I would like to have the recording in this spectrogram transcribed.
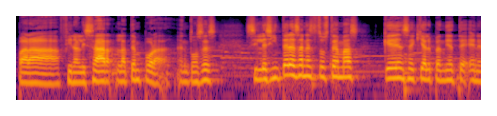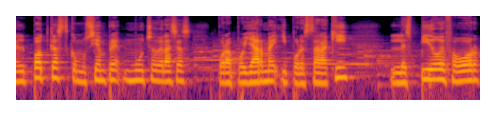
para finalizar la temporada. Entonces, si les interesan estos temas, quédense aquí al pendiente en el podcast. Como siempre, muchas gracias por apoyarme y por estar aquí. Les pido de favor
